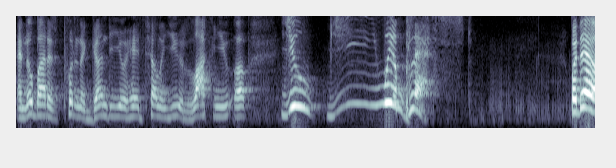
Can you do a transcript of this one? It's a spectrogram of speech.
and nobody's putting a gun to your head telling you, locking you up? You, we're blessed. But there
